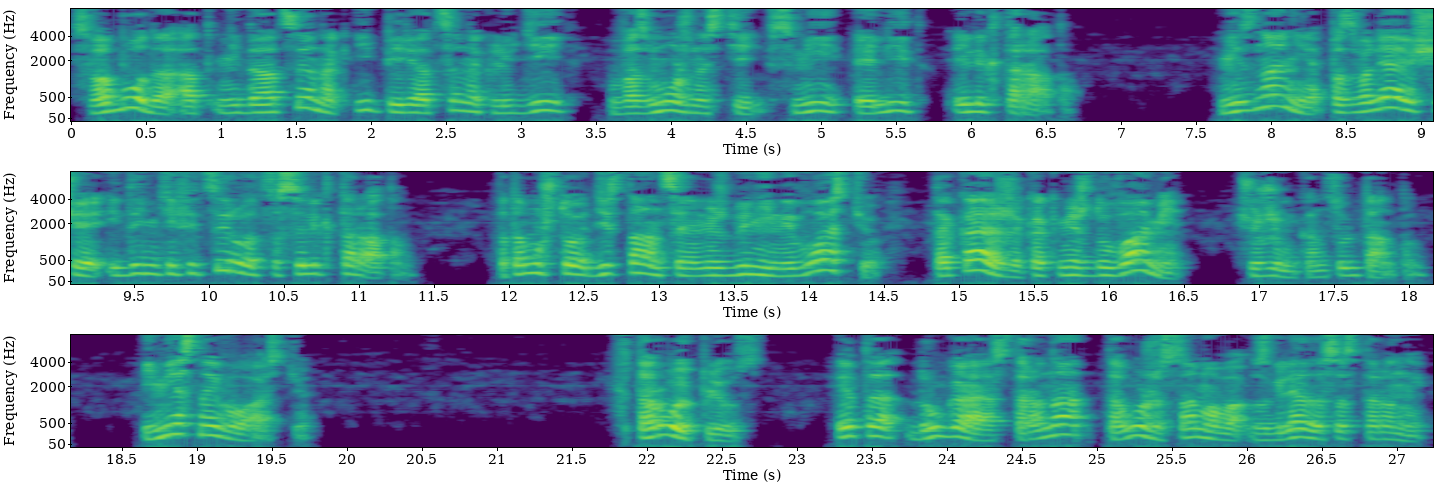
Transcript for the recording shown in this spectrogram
свобода от недооценок и переоценок людей, возможностей СМИ, элит, электората. Незнание, позволяющее идентифицироваться с электоратом, потому что дистанция между ними и властью такая же, как между вами, чужим консультантом, и местной властью. Второй плюс – это другая сторона того же самого взгляда со стороны.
